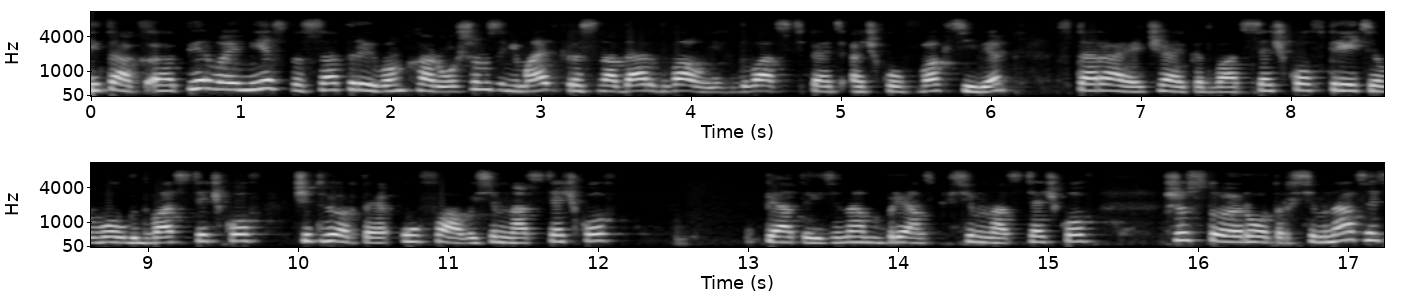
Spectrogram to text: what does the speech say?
Итак, э, первое место с отрывом хорошим занимает Краснодар-2. У них 25 очков в активе вторая «Чайка» 20 очков, третья «Волга» 20 очков, четвертая «Уфа» 18 очков, пятая «Динамо» Брянск 17 очков, шестое «Ротор» 17,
